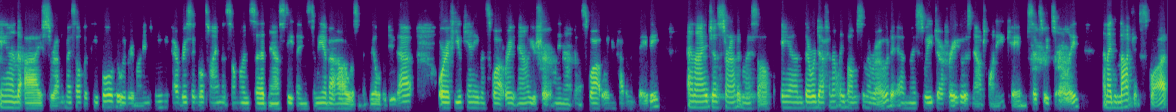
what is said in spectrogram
And I surrounded myself with people who would remind me every single time that someone said nasty things to me about how I wasn't going to be able to do that or if you can't even squat right now, you're certainly not going to squat when you're having a baby. And I just surrounded myself. And there were definitely bumps in the road. And my sweet Jeffrey, who is now 20, came six weeks early. And I did not get to squat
